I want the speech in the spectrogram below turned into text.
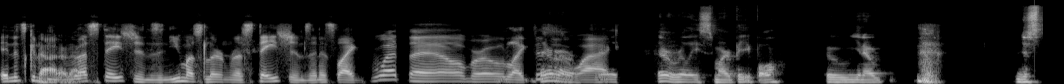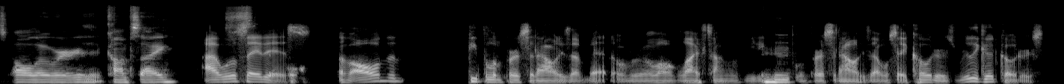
And it's going to No, be no, no. Rustaceans and you must learn Rustaceans. And it's like, what the hell, bro? Like, this is There whack. really, there are really smart people who, you know, just all over comp sci. I will say this of all the people and personalities I've met over a long lifetime of meeting Mhm. people and personalities, I will say coders, really good coders,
